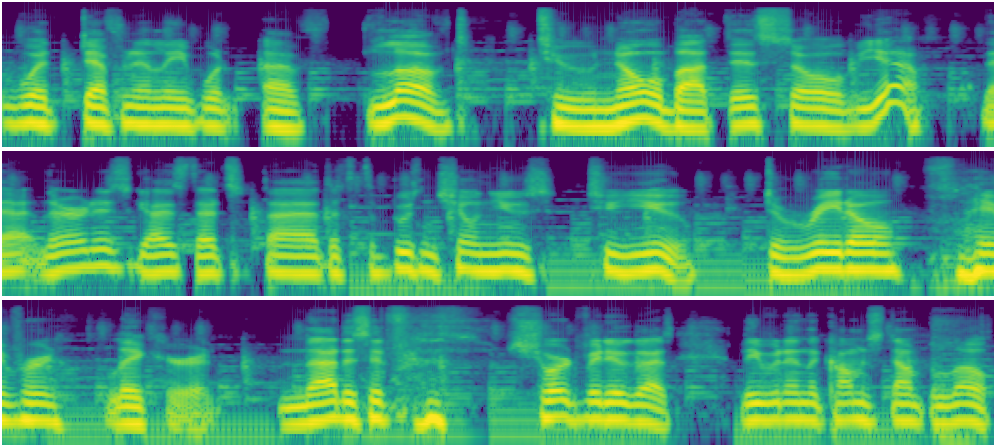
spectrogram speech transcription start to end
would definitely would have loved to know about this. So yeah, that there it is, guys. That's uh, that's the booze and chill news to you. Dorito flavored liquor. And that is it for this short video, guys. Leave it in the comments down below.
